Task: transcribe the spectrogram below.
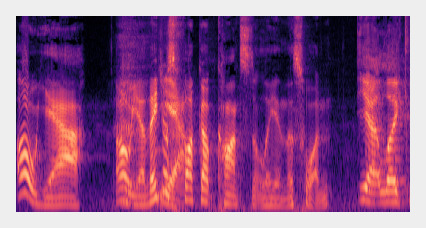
oh yeah, oh yeah, they just Yeah. fuck up constantly in this one. Yeah, like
